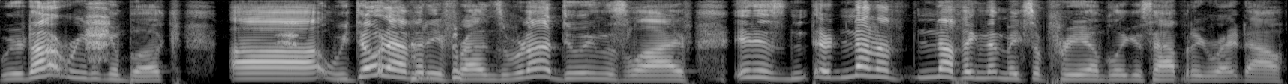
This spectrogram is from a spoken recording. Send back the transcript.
We're not reading a book. Uh, we don't have any friends. We're not doing this live. It is there. None of nothing that makes a preambling is happening right now.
